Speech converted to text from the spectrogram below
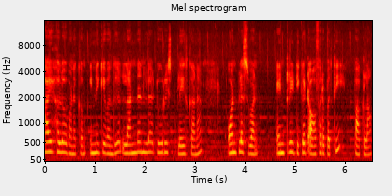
ஹாய் ஹலோ வணக்கம். இன்றைக்கி வந்து லண்டனில் டூரிஸ்ட் பிளேஸ்க்கான one plus one entry ticket ஆஃபரை பற்றி பார்க்கலாம்.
